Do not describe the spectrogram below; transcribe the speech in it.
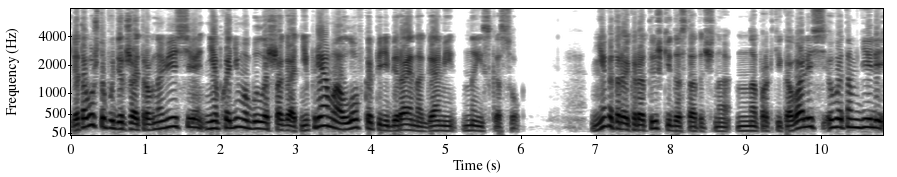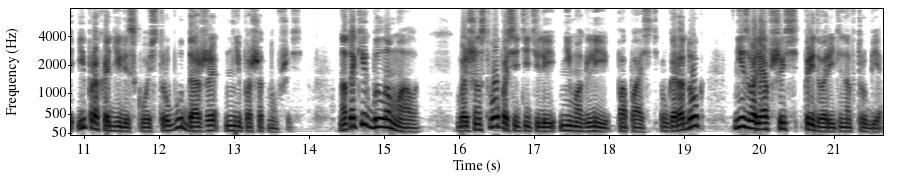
Для того, чтобы удержать равновесие, необходимо было шагать не прямо, а ловко перебирая ногами наискосок. Некоторые коротышки достаточно напрактиковались в этом деле и проходили сквозь трубу, даже не пошатнувшись. Но таких было мало. Большинство посетителей не могли попасть в городок, не извалявшись предварительно в трубе.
